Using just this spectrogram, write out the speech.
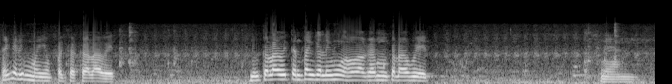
Tanggalin mo yung pagkakalawit. Yung kalawit ang tanggalin mo. Hawakan mo kalawit. Yan.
